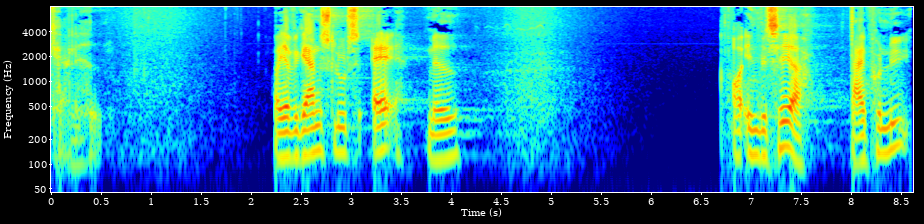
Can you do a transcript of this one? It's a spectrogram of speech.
kærlighed. Og jeg vil gerne slutte af med at invitere dig på ny.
